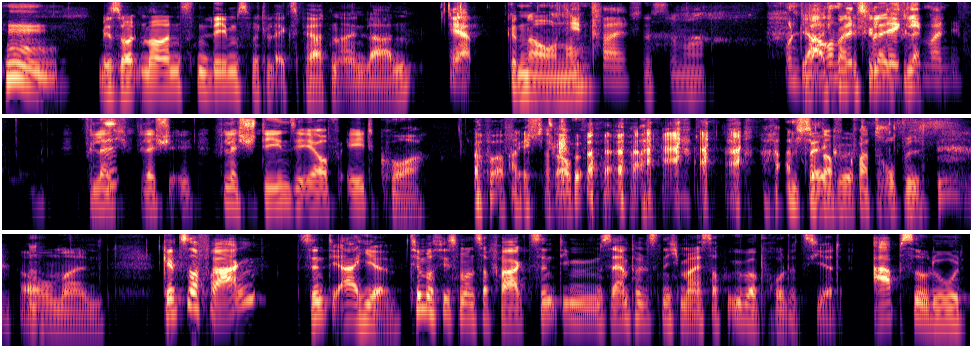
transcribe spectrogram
Hm. Wir sollten mal uns einen Lebensmittelexperten einladen. Ja. Genau, ne? Auf jeden Fall. Und ja, warum willst du vielleicht, vielleicht, vielleicht, hm? vielleicht, vielleicht stehen sie eher auf 8-Core. Auf, auf 8-Core anstatt auf Quadrupel. Oh Mann. Gibt es noch Fragen? Sind die, ah, hier, Timothy's Monster fragt, sind die Samples nicht meist auch überproduziert? Absolut.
